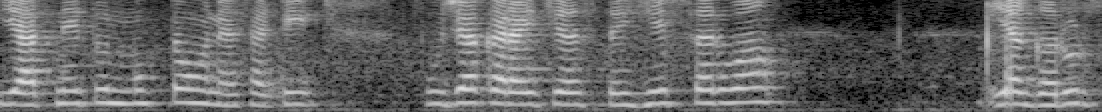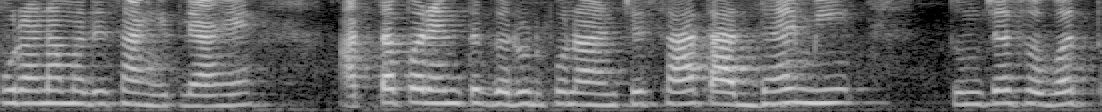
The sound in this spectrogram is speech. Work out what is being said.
यातनेतून मुक्त होण्यासाठी पूजा करायची असते हे सर्व या गरुड पुराणामध्ये सांगितले आहे. आत्तापर्यंत गरुड पुराणाचे सात अध्याय मी तुमच्यासोबत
